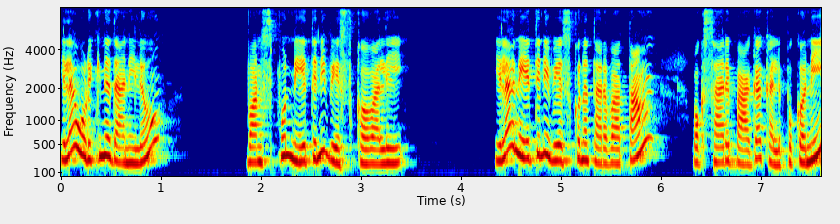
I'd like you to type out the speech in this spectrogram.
ఇలా ఉడికిన దానిలో వన్ స్పూన్ నేతిని వేసుకోవాలి. ఇలా నేతిని వేసుకున్న తర్వాత ఒకసారి బాగా కలుపుకొని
